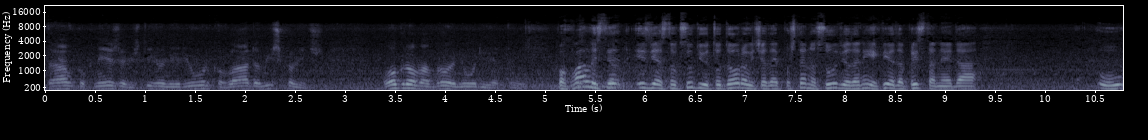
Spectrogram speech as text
Zdravko Knežević, Tihomir Jurko, Vlado Mišković, ogroman broj ljudi je tu. Pohvalili ste izvjesnog sudiju Todorovića da je pošteno sudio, da nije htio da pristane da u,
